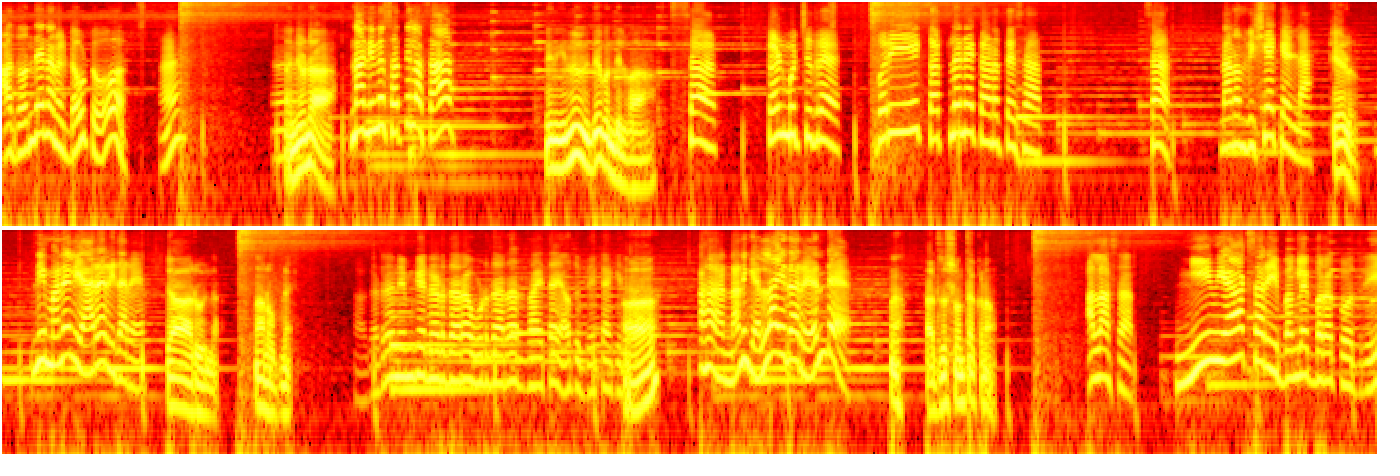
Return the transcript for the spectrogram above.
ಅದೊಂದೇ ನನಗ್ ಡೌಟು. ನಂಜುಂಡ ನಾನು ಇನ್ನೂ ಸತ್ತಿಲ್ಲ ಸಾರ್. ನಿನಗೆ ಇನ್ನೂ ನಿದ್ದೆ ಬಂದಿಲ್ವಾ? ಸರ್ ಕಣ್ ಮುಚ್ಚಿದ್ರೆ ಬರೀ ಕತ್ಲನೆ ಕಾಣುತ್ತೆ ಸರ್. ಸರ್ ನಾನೊಂದು ವಿಷಯ ಕೇಳಲ್ಲ ಕೇಳು. ನಿಮ್ ಮನೇಲಿ ಯಾರ್ಯಾರು ಇದಾರೆ ಯಾರು ಇಲ್ಲ. ನಾನೊಬ್ನೇ ಹಾಗಾದ್ರೆ ನಿಮ್ಗೆ ನಡ್ದಾರ ಹುಡ್ದಾರ ರಾಯ್ತ ಯಾವ್ದು ಬೇಕಾಗಿಲ್ಲ. ಆಹ್, ನನಗೆಲ್ಲ ಇದಾರೆ ಅಂದೆ. ಅದ್ರ ಅಂತ ಕಣ. ಅಲ್ಲ ಸರ್ ನೀವ್ ಯಾಕೆ ಸರ್ ಈ ಬಂಗ್ಲೆಗ್ ಬರಕ್ ಹೋದ್ರಿ?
